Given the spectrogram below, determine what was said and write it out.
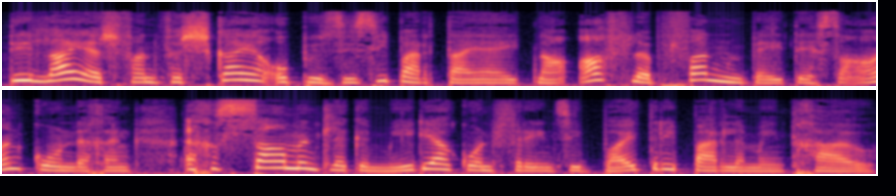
Die leiers van verskeie opposisiepartye het na afloop van Mbete se aankondiging 'n gesamentlike media-konferensie buite die parlement gehou.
